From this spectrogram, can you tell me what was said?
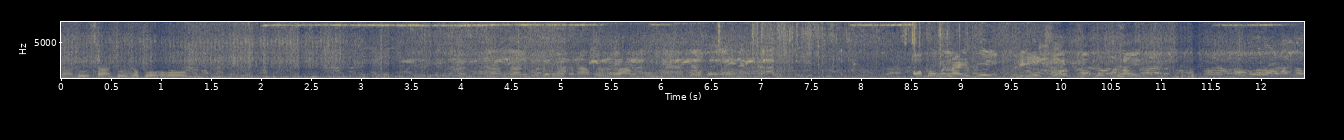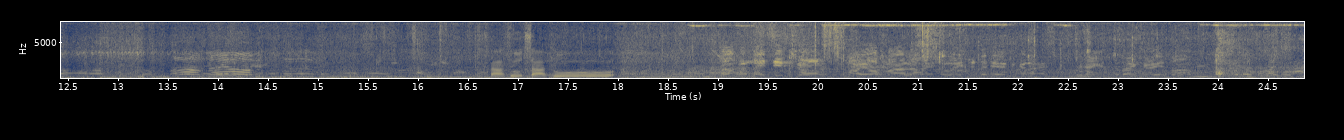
สาธุสาธุครับผม ขอพวงมาลัยพี่พี่ขอขอพวงมาลัยสาธุสาธุสาธุสาธุครับผมอะสาธุสาธุเชื่อไว้ลูกเป็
